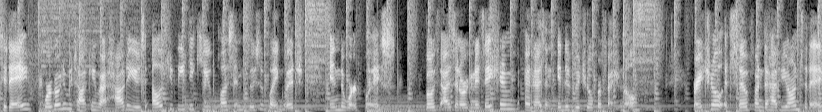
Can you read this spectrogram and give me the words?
Today, we're going to be talking about how to use LGBTQ plus inclusive language in the workplace, both as an organization and as an individual professional. Rachel, it's so fun to have you on today.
